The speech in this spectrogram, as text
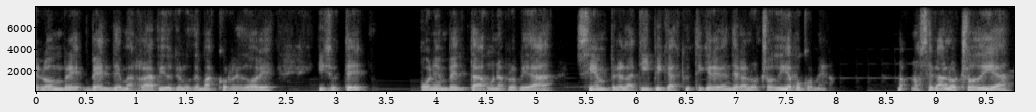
El hombre vende más rápido que los demás corredores y si usted pone en venta una propiedad, siempre la típica es que usted quiere vender al otro día, poco menos. No, no será al otro día,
